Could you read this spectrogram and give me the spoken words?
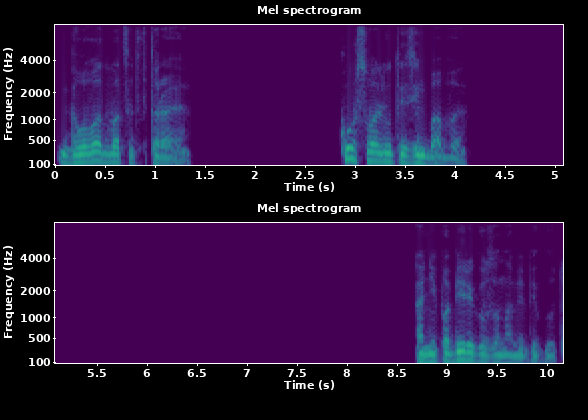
Глава 22. Курс валюты Зимбабве. Они по берегу за нами бегут.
